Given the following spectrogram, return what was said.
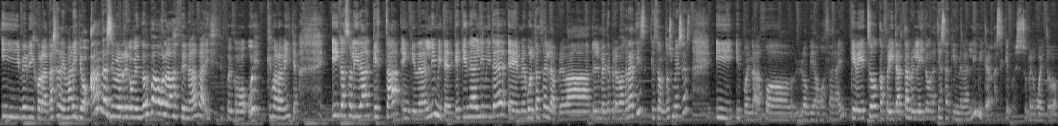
y me dijo La Casa de Mar y yo, anda, si me lo recomendó Paola hace nada y fue como, uy, qué maravilla. Y casualidad que está en Kindle Unlimited, que Kindle Unlimited eh, me he vuelto a hacer la prueba, el mes de prueba gratis, que son dos meses y, pues nada, pues lo voy a gozar ahí. Que de hecho Café y Tarta lo he leído gracias a Kindle Unlimited, así que pues súper guay todo.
